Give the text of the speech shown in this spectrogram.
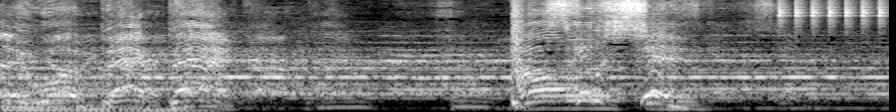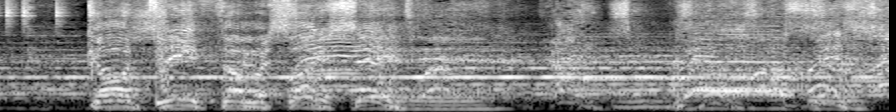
Hollywood backpack. Oh shit. Go deep, so much like shit. Oh, shit.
